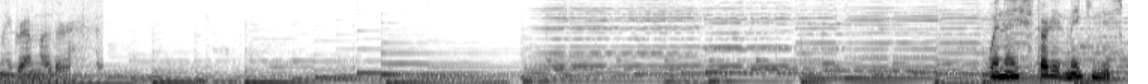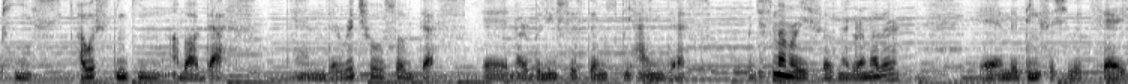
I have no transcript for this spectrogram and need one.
my grandmother. When I started making this piece, I was thinking about death and the rituals of death and our belief systems behind death. Just memories of my grandmother and the things that she would say.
